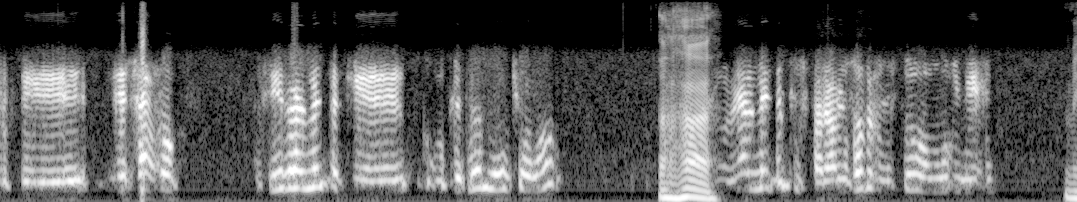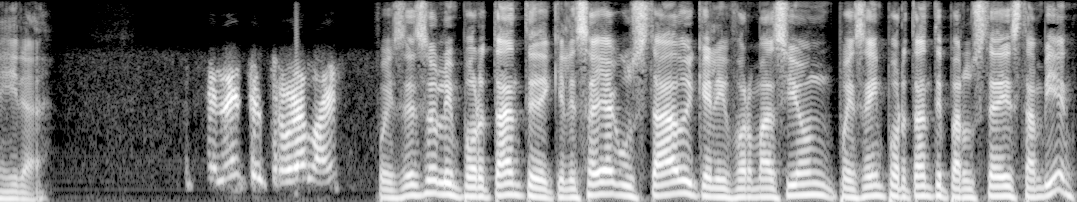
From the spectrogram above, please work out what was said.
porque es algo, sí, realmente que como que fue mucho, ¿no? Ajá. Pero realmente, pues para nosotros estuvo muy bien. Mira. Excelente el programa, ¿eh? Pues eso es lo importante, de que les haya gustado y que la información pues sea importante para ustedes también.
